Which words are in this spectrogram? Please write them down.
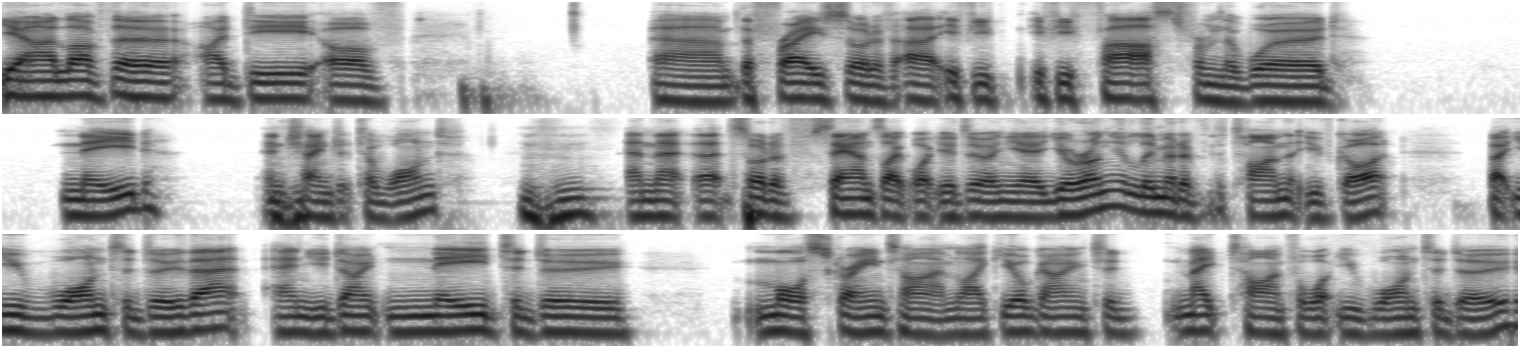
Yeah, I love the idea of um, the phrase sort of uh, if you if you fast from the word need and mm-hmm. change it to want, mm-hmm. and that that sort of sounds like what you're doing. Yeah, you're on your limit of the time that you've got, but you want to do that, and you don't need to do more screen time like you're going to make time for what you want to do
